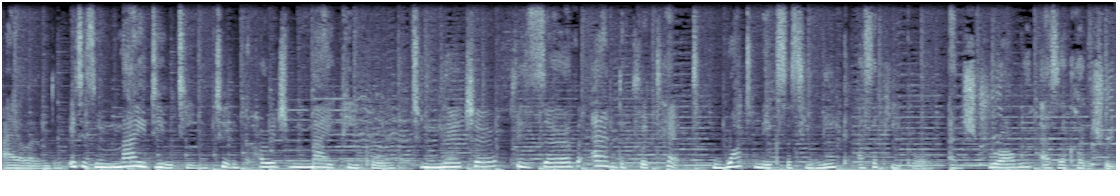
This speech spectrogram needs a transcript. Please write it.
island, it is my duty to encourage my people to nurture, preserve, and protect what makes us unique as a people and strong as a country.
